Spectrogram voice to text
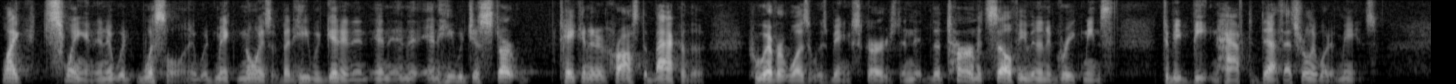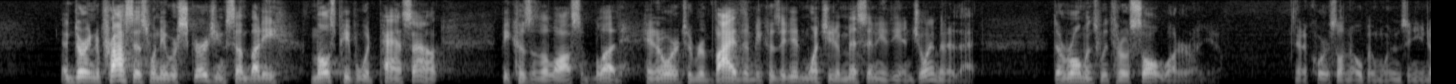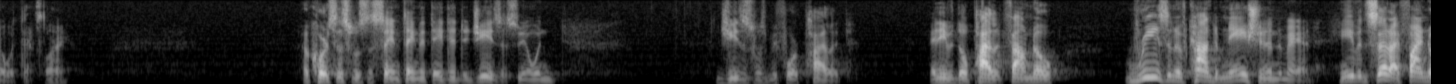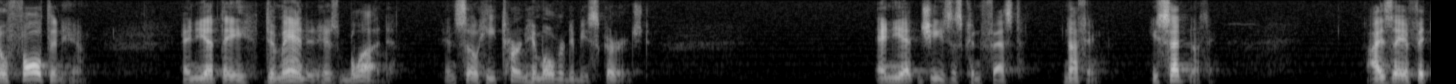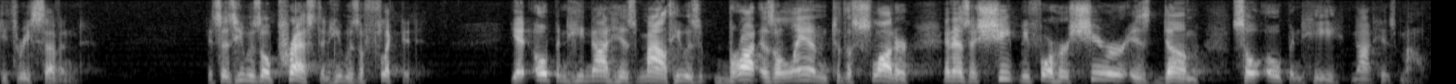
like swinging, and it would whistle and it would make noises, but he would get it, and, and, and, and he would just start taking it across the back of the whoever it was that was being scourged. And the, the term itself, even in the Greek, means to be beaten half to death. That's really what it means. And during the process, when they were scourging somebody, most people would pass out because of the loss of blood. And in order to revive them, because they didn't want you to miss any of the enjoyment of that, the Romans would throw salt water on you. And of course, on open wounds, and you know what that's like. Of course, this was the same thing that they did to Jesus. You know, when Jesus was before Pilate, and even though Pilate found no reason of condemnation in the man, he even said, I find no fault in him. And yet they demanded his blood. And so he turned him over to be scourged. And yet Jesus confessed nothing. He said nothing. Isaiah 53 7. It says, He was oppressed and he was afflicted, yet opened he not his mouth. He was brought as a lamb to the slaughter, and as a sheep before her shearer is dumb, so opened he not his mouth.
